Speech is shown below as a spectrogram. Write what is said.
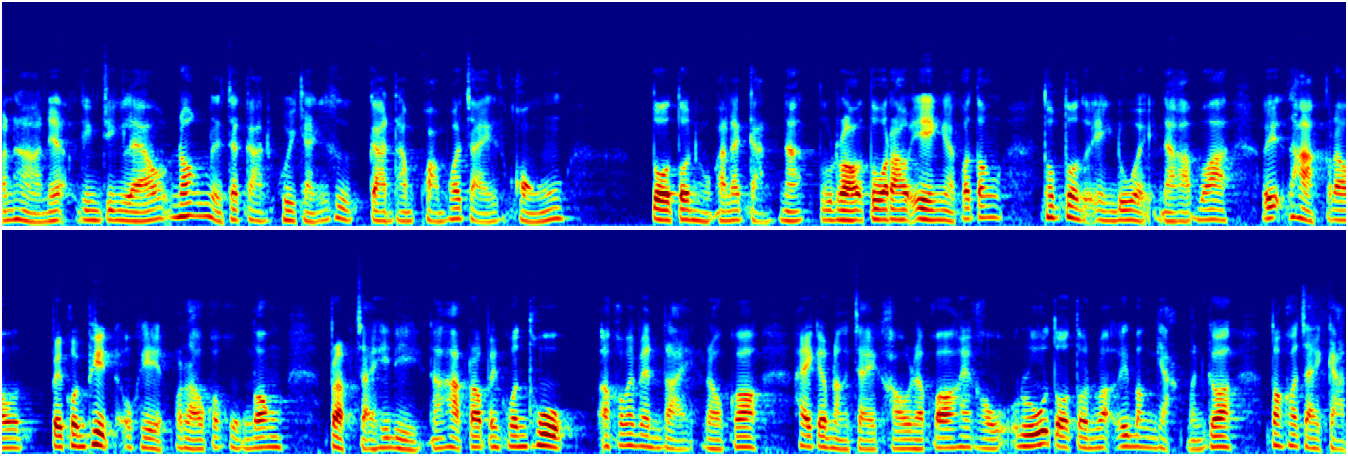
ปัญหาเนี่ยจริง ๆ แล้วนอกเหนือจากการคุยกันก็คือการทำความเข้าใจของตัวตนของกันและกันนะตัวเราตัวเราเองเนี่ยก็ต้องทบทวนตัวเองด้วยนะครับว่าเฮ้ยหากเราเป็นคนผิดโอเค เราก็คงต้องปรับใจให้ดีนะหากเราเป็นคนถูก ก็ไม่เป็นไร เราก็ให้กำลังใจเขาแล้วก็ให้เขารู้ตัวตนว่าเอ้ยบางอย่างมันก็ต้องเข้าใจกัน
